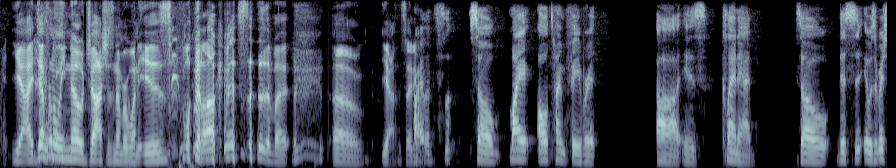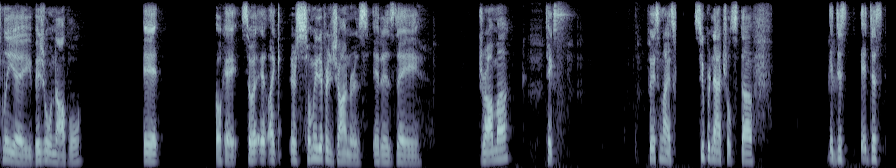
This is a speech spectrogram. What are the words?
say it. Yeah, I definitely me- know Josh's number one is Fullmetal Alchemist, but um, yeah. So anyway. right, let's. So my all-time favorite uh, is Clannad. So this it was originally a visual novel. It okay, so it like there's so many different genres. It is a drama, takes place in high school, supernatural stuff. It Mhm. just it just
